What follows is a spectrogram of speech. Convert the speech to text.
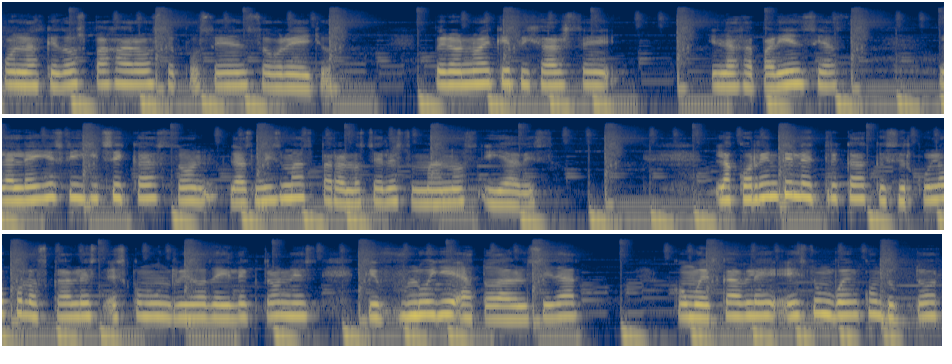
con la que dos pájaros se poseen sobre ellos. Pero no hay que fijarse en las apariencias. Las leyes físicas son las mismas para los seres humanos y aves. La corriente eléctrica que circula por los cables es como un río de electrones que fluye a toda velocidad. Como el cable es un buen conductor,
